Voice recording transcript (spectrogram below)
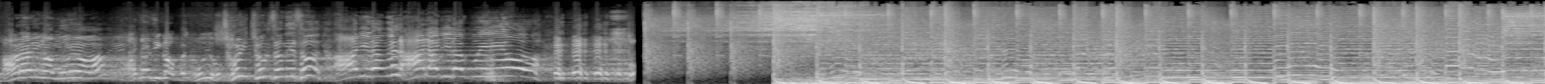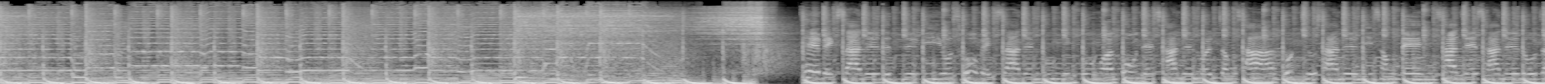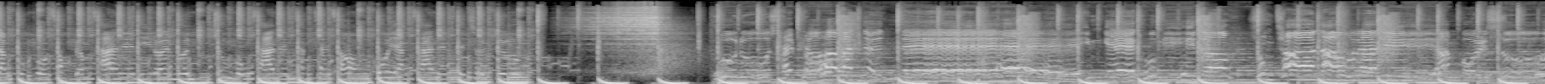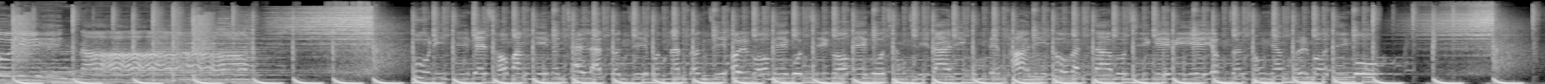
아라리가 뭐야? 아라리가 뭐요? 저희 정선에서 아리랑을 아라리라고 해요. 태백산은 으뜸이요 소백산은 살펴봤는데 임계구미동 송천아우라지 안볼 수 있나? 우리 집에 서방님은 잘났던지 못났던지 얼거매고 찍어매고 장치다리 군대파리 노각나무 지게 위에 역전 성냥 걸머지고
